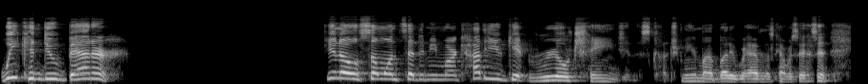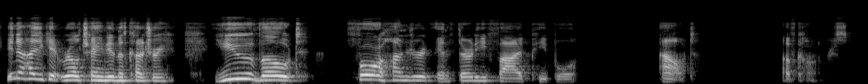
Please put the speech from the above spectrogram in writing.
we can do better. You know, someone said to me, Mark, how do you get real change in this country? Me and my buddy were having this conversation. I said, You know how you get real change in this country? You vote 435 people out of Congress.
